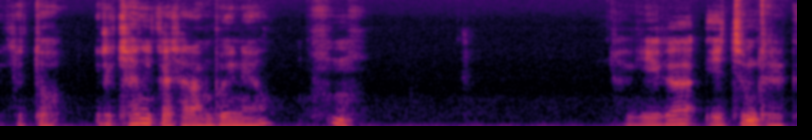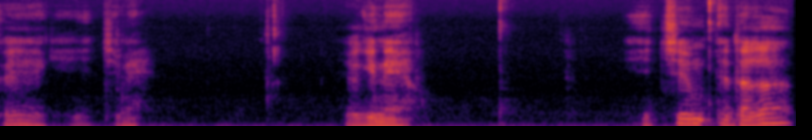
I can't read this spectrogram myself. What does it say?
이렇게 또 이렇게 하니까 잘 안 보이네요. 흠. 여기가 이쯤 될 거예요. 여기 이쯤에 여기네요. 이쯤에다가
